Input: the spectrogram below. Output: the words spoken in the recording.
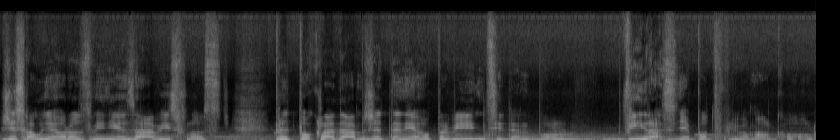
že sa u neho rozvinie závislosť. Predpokladám, že ten jeho prvý incident bol výrazne pod vplyvom alkoholu.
